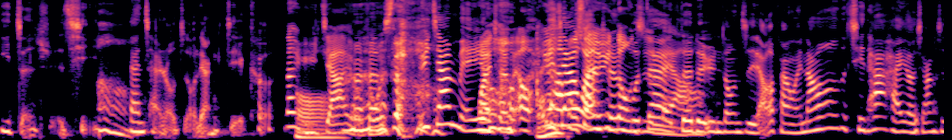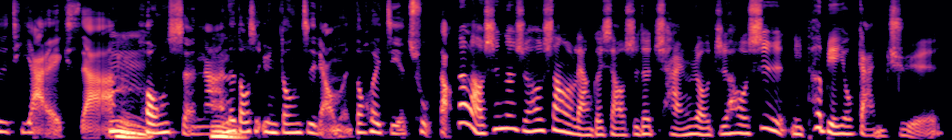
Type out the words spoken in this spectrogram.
一整学期，嗯但缠柔只有两节课。那瑜伽有多少？瑜伽没有，完全没有瑜伽完全不在疗对对运动治疗范围。然后其他还有像是 T R X 啊、嗯红绳啊，嗯那都是运动治疗，我们都会接触到。那老师那时候上了两个小时的缠柔之后，是你特别有感觉？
